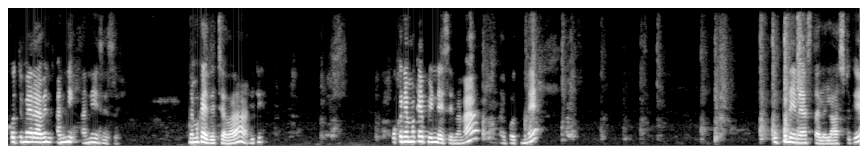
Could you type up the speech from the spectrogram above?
కొత్తిమీర అవి అన్నీ అన్నీ వేసేసాయి. నిమ్మకాయ తెచ్చావా? ఇది ఒక నిమ్మకాయ పిండి వేసానా అయిపోతుంది. ఉప్పు నేను వేస్తాలే లాస్ట్కి.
